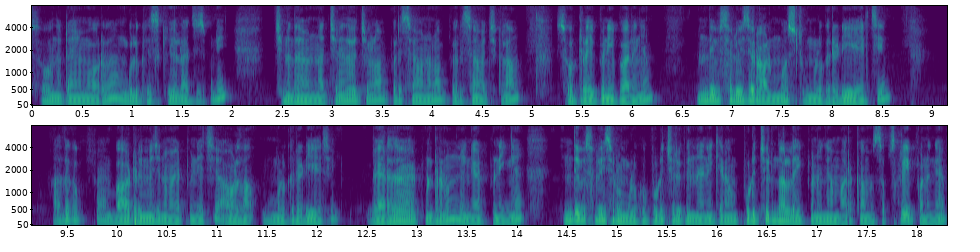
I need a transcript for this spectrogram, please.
ஸோ அந்த டைம் ஓடுறது. உங்களுக்கு ஸ்கேல் அட்ஜஸ்ட் பண்ணி சின்னதாக வேணால் சின்னதாக வச்சுக்கலாம். பெருசாக வேணாலும் பெருசாக வச்சுக்கலாம். ஸோ ட்ரை பண்ணி பாருங்கள் இந்த விசுவலைசர் ஆல்மோஸ்ட் உங்களுக்கு ரெடி ஆயிடுச்சு. அதுக்கப்புறம் பார்டர் இமேஜ் நம்ம ஆட் பண்ணியாச்சு. அவ்வளோதான் உங்களுக்கு ரெடி ஆயிடுச்சு. வேறு ஏதாவது ஆட் பண்ணுறனும் நீங்கள் ஆட் பண்ணிங்க. இந்த விசுவலைசர் உங்களுக்கு பிடிச்சிருக்குன்னு நினைக்கிறேன். பிடிச்சிருந்தால் லைக் பண்ணுங்கள் மறக்காமல் சப்ஸ்கிரைப் பண்ணுங்கள்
